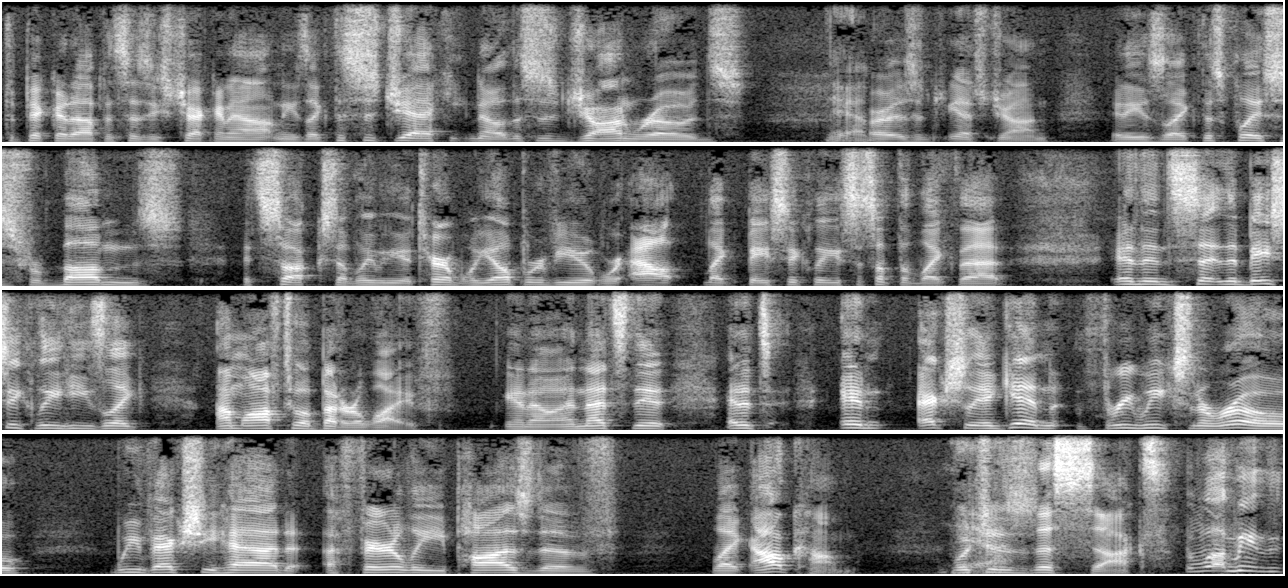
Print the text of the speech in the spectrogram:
to pick it up and says he's checking out, and he's like, "This is Jackie. No, this is John Rhodes. Yeah. Or is it? Yeah, it's John. And he's like, "This place is for bums. It sucks. I'm leaving you a terrible Yelp review. We're out." Like basically, so something like that. And then, so, then basically, he's like, "I'm off to a better life." You know, and that's the and it's and actually again three weeks in a row, we've actually had a fairly positive like outcome, which Yeah, is this sucks. well, I mean,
